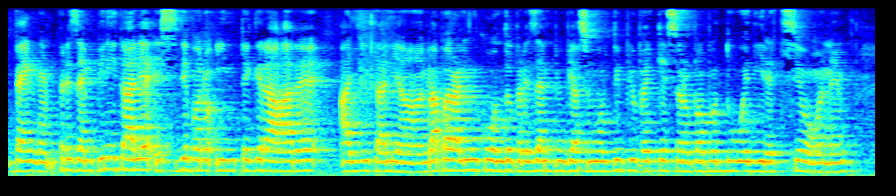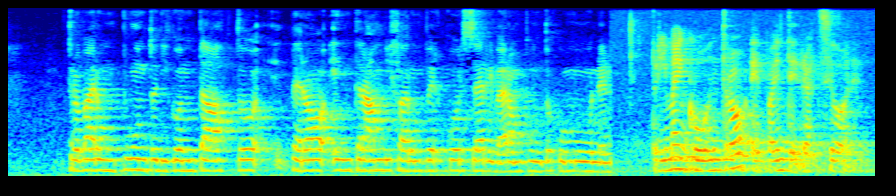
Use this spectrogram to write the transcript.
vengono per esempio in Italia e si devono integrare agli italiani. La parola incontro per esempio mi piace molto di più perché sono proprio due direzioni. Trovare un punto di contatto, però entrambi fare un percorso e arrivare a un punto comune. Prima incontro e poi integrazione.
